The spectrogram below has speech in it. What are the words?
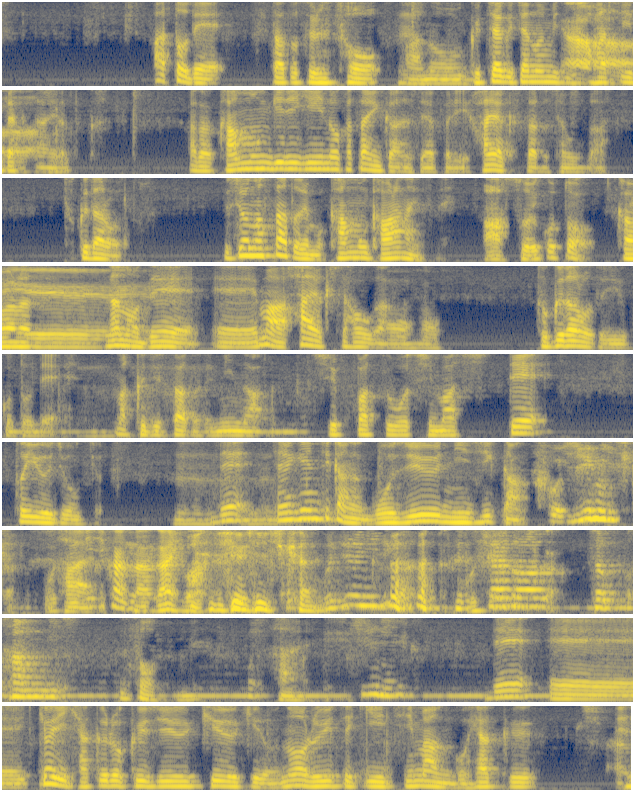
後でスタートすると、うん。あのぐちゃぐちゃの道を走りたくないだとか。あとは関門ギリギリの方に関してはやっぱり早くスタートした方が得だろうと。後ろのスタートでも関門変わらないですね。あ、そういうこと？変わらず。なの、あえーまあ早くした方が得だろうということで、まあ、9時スタートでみんな出発をしましてという状況です。で制限時間が52時間52時間。52時間長いわ。52時間52時間。2日とちょっと半日。そうですねはい52時間。で、えー距離169キロの累積1万500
